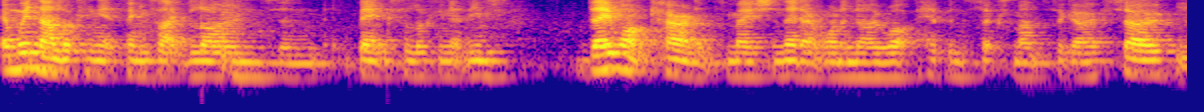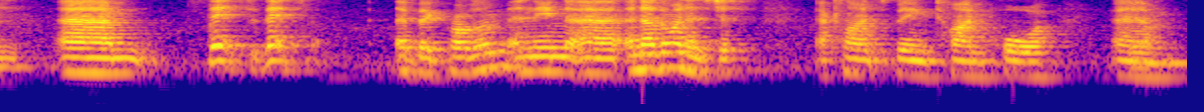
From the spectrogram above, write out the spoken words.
And when they're looking at things like loans and banks are looking at them, they want current information. They don't want to know what happened six months ago. So Mm. um, that's that's a big problem. And then uh, another one is just our clients being time poor. Um,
